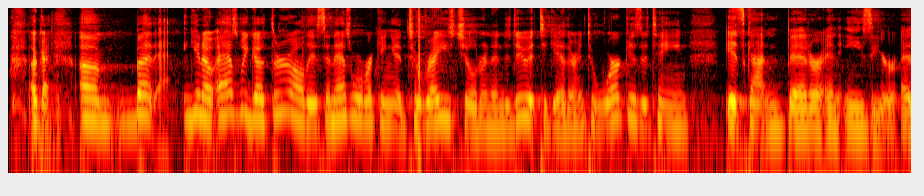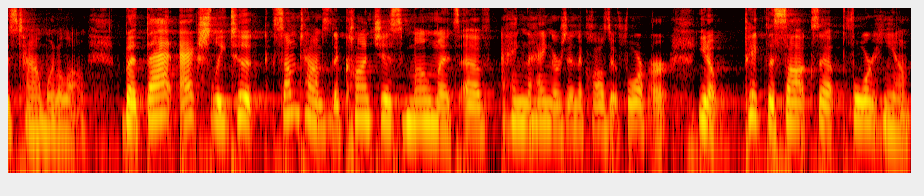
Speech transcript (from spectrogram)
Okay, um, but you know, as we go through all this, and as we're working to raise children and to do it together and to work as a team, it's gotten better and easier as time went along. But that actually took sometimes the conscious moments of hang the hangers in the closet for her. You know, pick the socks up for him.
